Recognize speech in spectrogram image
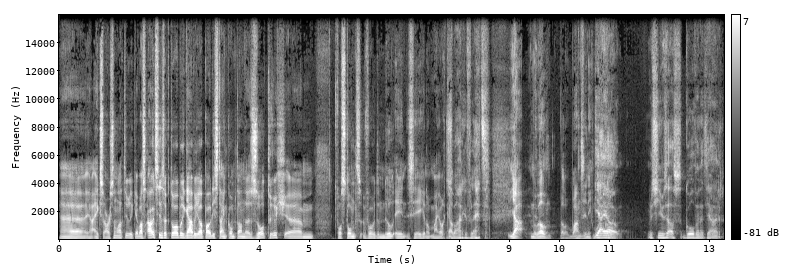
Ja, ex-Arsenal natuurlijk. Hij was oud sinds oktober, Gabriel Paulista, en komt dan zo terug. Ehm, het volstond voor de 0-1 zegen op Mallorca. Zwaar gevleid. Ja, maar wel, wel een waanzinnig mooi Ja, ja. Misschien zelfs goal van het jaar.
